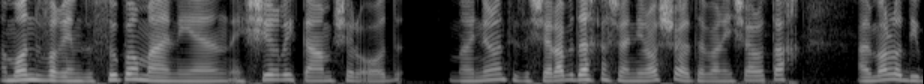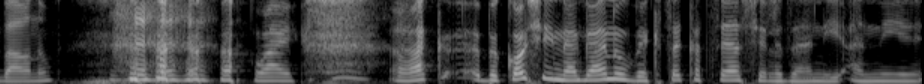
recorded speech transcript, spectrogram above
המון דברים, זה סופר מעניין. השאיר לי טעם של עוד. מעניין אותי, זו שאלה בדרך כלל שאני לא שואלת, אבל אני אשאל אותך, על מה לא דיברנו? וואי, רק בקושי נגענו בקצה קצה של זה. אני, אני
